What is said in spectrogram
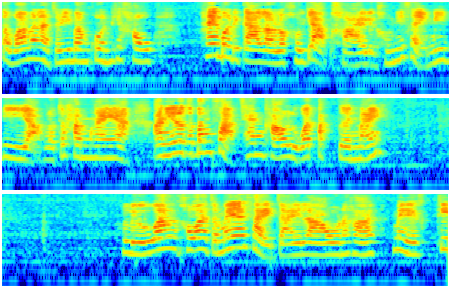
แต่ว่ามันอาจจะมีบางคนที่เขาให้บริการเราแล้วเขาหยาบคายหรือเขานิสัยไม่ดีอะ่ะ เราจะทำไงอะ่ะ อันนี้เราจะต้องสาบแช่งเขาหรือว่าตักเตือนไหมหรือว่าเขาอาจจะไม่ได้ใส่ใจเรานะคะ ไม่ได้ที่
